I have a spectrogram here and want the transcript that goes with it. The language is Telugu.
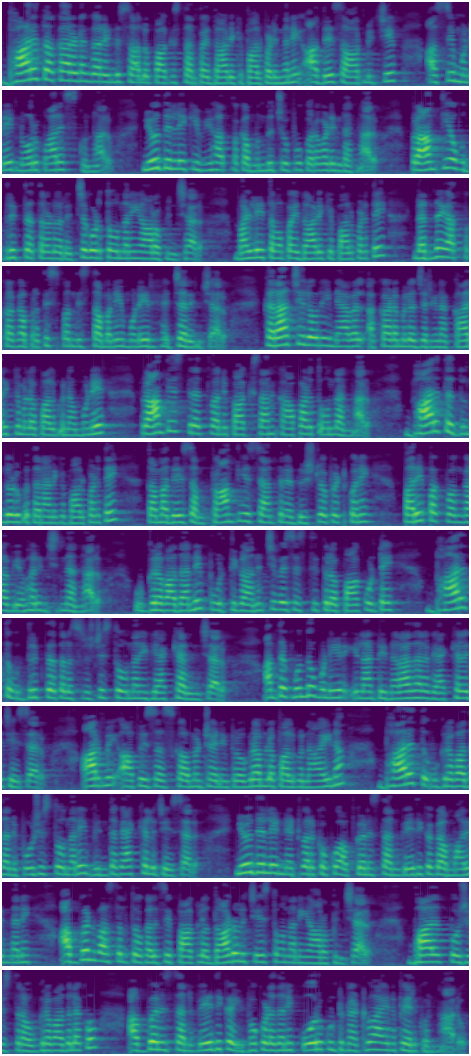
భారత్ అకారణంగా రెండుసార్లు పాకిస్తాన్పై దాడికి పాల్పడిందని ఆ దేశ ఆర్మీ చీఫ్ అస్సిం మునీర్ నోరు పారేసుకున్నారు. న్యూఢిల్లీకి వ్యూహాత్మక ముందు చూపు కొరవడిందన్నారు. ప్రాంతీయ ఉద్రిక్తతలను రెచ్చగొడుతోందని ఆరోపించారు. మళ్ళీ తమపై దాడికి పాల్పడితే నిర్ణయాత్మకంగా ప్రతిస్పందిస్తామని మునీర్ హెచ్చరించారు. కరాచీలోని నేవల్ అకాడమీలో జరిగిన కార్యక్రమంలో పాల్గొన్న మునీర్ ప్రాంతీయ స్థిరత్వాన్ని పాకిస్తాన్ కాపాడుతోందన్నారు. భారత దుందుడుగుతనానికి పాల్పడితే తమ దేశం ప్రాంతీయ శాంతిని దృష్టిలో పెట్టుకుని పరిపక్వంగా వ్యవహరించిందన్నారు. ఉగ్రవాదాన్ని పూర్తిగా అణిచివేసే స్థితిలో పాకుంటే భారత్ ఉద్రిక్తతలు సృష్టిస్తోందని వ్యాఖ్యానించారు. అంతకుముందు మునీర్ ఇలాంటి నరాధార వ్యాఖ్యలు చేశారు. ఆర్మీ ఆఫీసర్స్ కామన్ ట్రైనింగ్ ప్రోగ్రాంలో పాల్గొన్న ఆయన భారత్ ఉగ్రవాదాన్ని పోషిస్తోందని వింత వ్యాఖ్యలు చేశారు. న్యూఢిల్లీ నెట్వర్క్కు ఆఫ్ఘనిస్తాన్ వేదికగా మారిందని ఆఫ్ఘన్ వాస్తులతో కలిసి పాక్లో దాడులు చేస్తోందని ఆరోపించారు. భారత్ పోషిస్తున్న ఉగ్రవాదులకు ఆఫ్ఘనిస్తాన్ వేదిక ఇవ్వకూడదని కోరుకుంటున్నట్లు ఆయన పేర్కొన్నారు.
